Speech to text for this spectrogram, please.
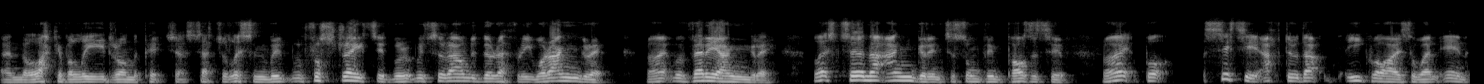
and the lack of a leader on the pitch, etc. Listen, we, we're frustrated. We're, we've surrounded the referee. We're angry, right? We're very angry. Let's turn that anger into something positive, right? But City after that equaliser went in,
